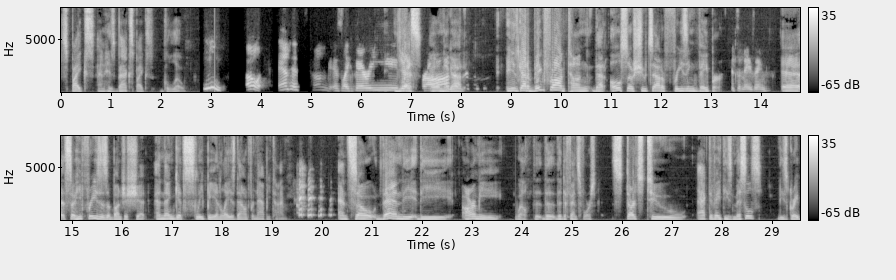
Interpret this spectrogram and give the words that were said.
spikes, and his back spikes glow. Ooh. Oh, and his tongue is like very Yes. Like oh my god. He's got a big frog tongue that also shoots out a freezing vapor. It's amazing. Uh, so he freezes a bunch of shit and then gets sleepy and lays down for nappy time. and so then the the army, well, the, the the defense force starts to activate these missiles. These great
